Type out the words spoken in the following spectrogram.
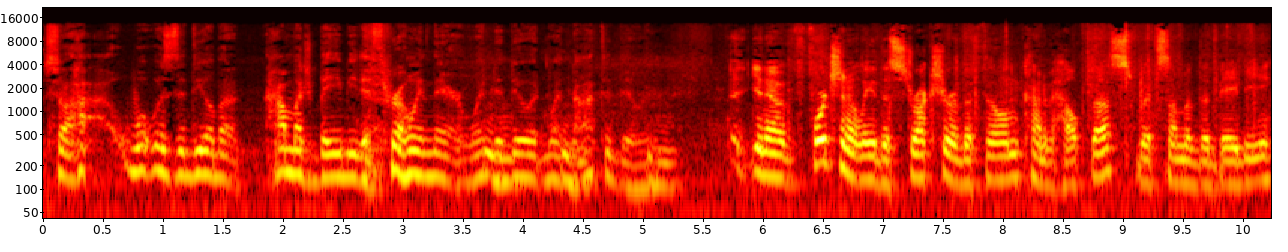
So, how, what was the deal about how much baby to throw in there, when to do it, and when not to do it? you know, fortunately, the structure of the film kind of helped us with some of the baby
